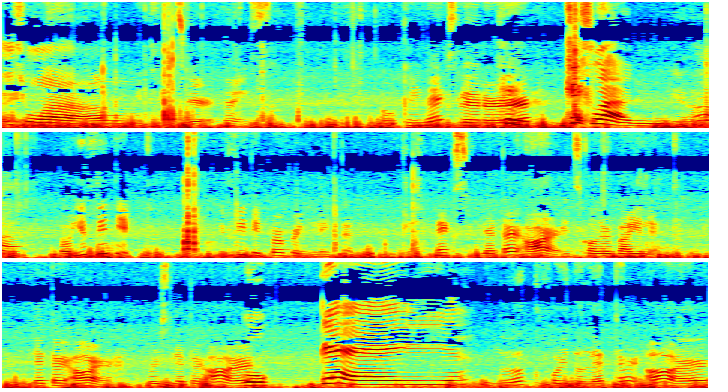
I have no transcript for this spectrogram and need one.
This one. It fits there. Nice. Okay, next letter. This one. Yeah. Oh, you fit it. You fit it properly like that. Okay, next. Letter R. It's color violet. Letter R. Where's letter R? Okay. Look for the letter R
